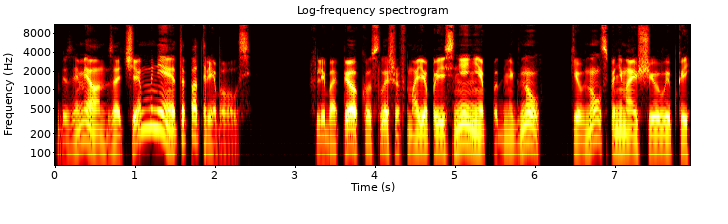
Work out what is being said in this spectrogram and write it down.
без имен, зачем мне это потребовалось. Хлебопек, услышав мое пояснение, подмигнул, кивнул с понимающей улыбкой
